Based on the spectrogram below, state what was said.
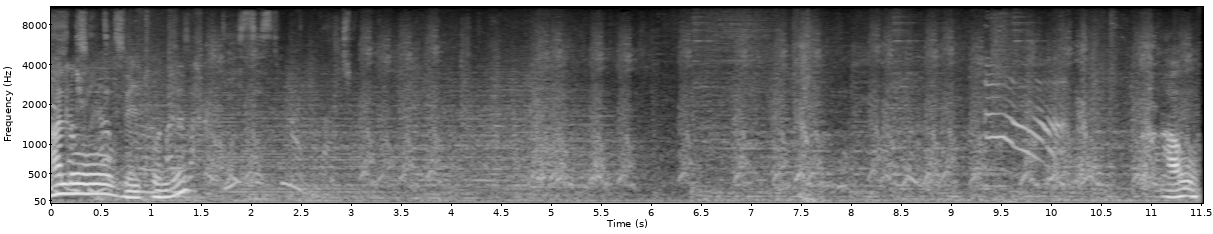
Hallo, Wildhunde. Au.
